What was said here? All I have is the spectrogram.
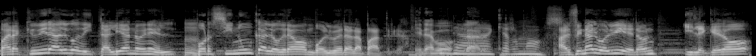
para que hubiera algo de italiano en él Mm. por si nunca lograban volver a la patria. Mirá vos, Mirá, claro. qué hermoso. Al final volvieron y le quedó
